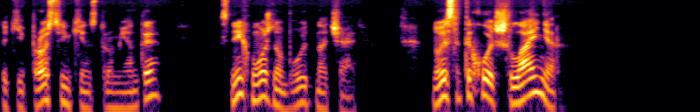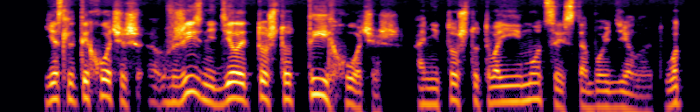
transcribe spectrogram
такие простенькие инструменты. С них можно будет начать. Но если ты хочешь лайнер, если ты хочешь в жизни делать то, что ты хочешь, а не то, что твои эмоции с тобой делают. Вот,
